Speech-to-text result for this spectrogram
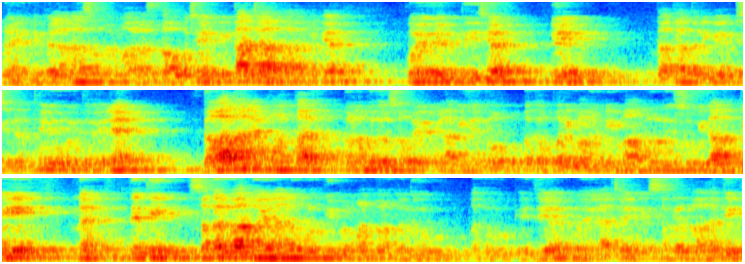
નહીં કે પહેલાના સમયમાં રસ્તાઓ છે કે કાચા હતા. કે કોઈ વ્યક્તિ છે એ દાખલા તરીકે એક્સિડન્ટ થયું હોય તો એને દવાખાને પહોંચતા જ ઘણો બધો સમય લાગી જતો હતો. પરિવહનની વાહનોની સુવિધા હતી નહીં તેથી સગર્ભા મહિલાનું મૃત્યુ પ્રમાણ પણ વધુ હતું કે જે મહિલા છે એ સગર્ભા હતી,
